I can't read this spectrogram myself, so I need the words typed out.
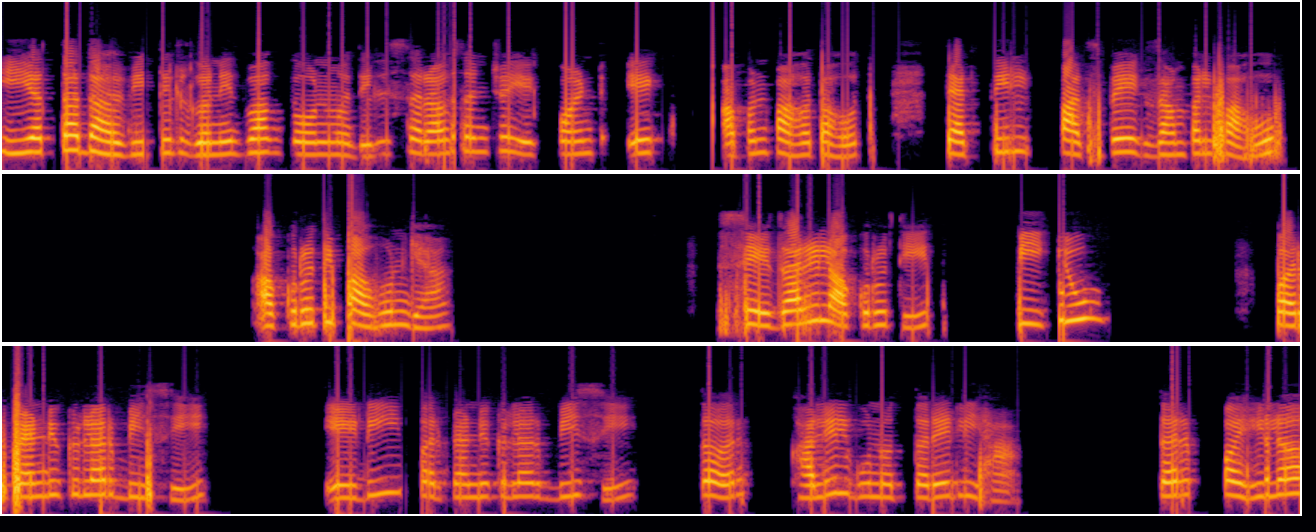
इयत्ता दहावीतील गणित भाग दोन मधील सराव संच एक पॉईंट एक आपण पाहत आहोत. त्यातील पाचवे एक्झाम्पल पाहू. आकृती पाहून घ्या. शेजारील आकृतीत P Q perpendicular B C AD perpendicular B C तर खालील गुणोत्तरे लिहा. तर पहिलं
